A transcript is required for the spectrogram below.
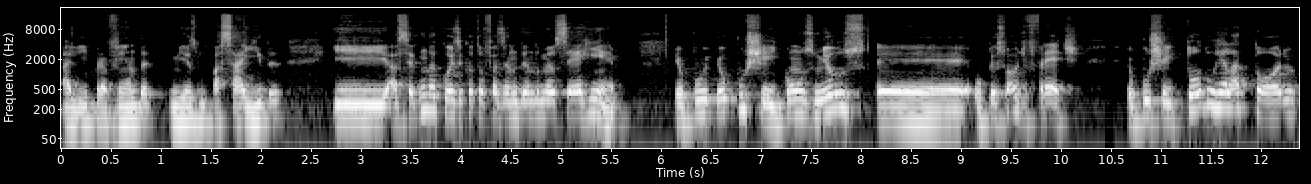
ali para venda, mesmo para saída. E a segunda coisa que eu estou fazendo dentro do meu CRM, eu, eu puxei com os meus, é, o pessoal de frete, eu puxei todo o relatório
